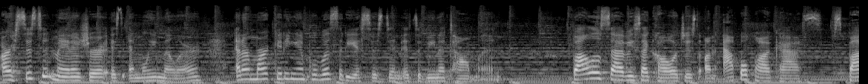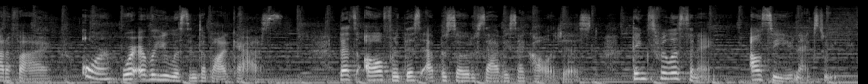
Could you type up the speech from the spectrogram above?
Our assistant manager is Emily Miller, and our marketing and publicity assistant is Davina Tomlin. Follow Savvy Psychologist on Apple Podcasts, Spotify, or wherever you listen to podcasts. That's all for this episode of Savvy Psychologist. Thanks for listening. I'll see you next week.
